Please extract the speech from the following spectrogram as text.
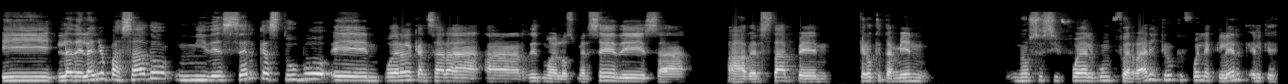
Y la del año pasado ni de cerca estuvo en poder alcanzar a, a ritmo de los Mercedes, a, a Verstappen. Creo que también, no sé si fue algún Ferrari, creo que fue Leclerc el que,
